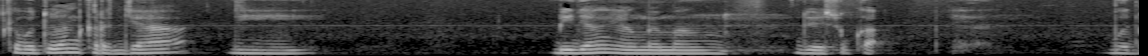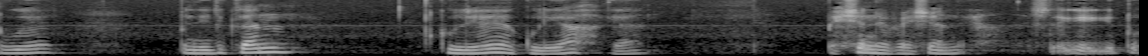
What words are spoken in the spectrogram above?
kebetulan kerja di bidang yang memang gue suka. Ya. buat gue pendidikan kuliah ya kuliah ya passion ya passion ya. Kayak gitu.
